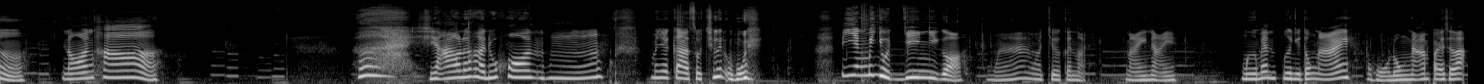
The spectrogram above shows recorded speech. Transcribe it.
อนอนค่ะยาวแล้วค่ะทุกคนหือบรรยากาศสดชื่นอุ้ยนี่ยังไม่หยุดยิงอีกเหรอมามาเจอกันหน่อย ไหนไหนมือแม่นปืนอยู่ตรงไหนโอ้โหลงน้ำไปซะละ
